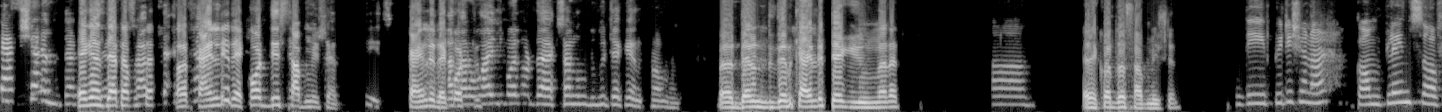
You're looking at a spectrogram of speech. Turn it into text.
action. against that officer, or kindly record this submission is- kindly record. Otherwise, my lord, the action would be taken from him. uh, then then kindly take you madam, Uh, record the submission the petitioner complains of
